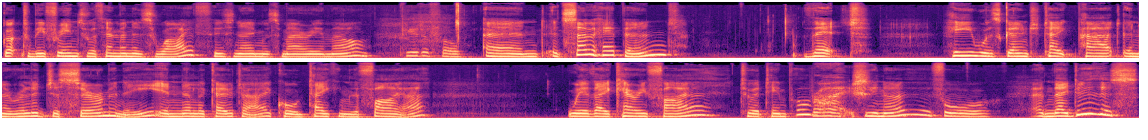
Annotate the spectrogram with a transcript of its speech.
got to be friends with him and his wife, whose name was Mariamal. Beautiful. And it so happened that he was going to take part in a religious ceremony in Nilakottai called Taking the Fire, where they carry fire to a temple Right. you know, for and they do this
